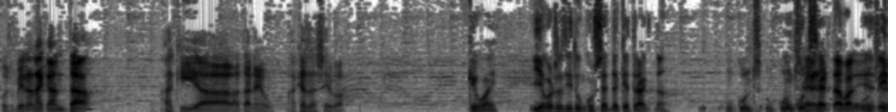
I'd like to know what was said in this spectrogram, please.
Doncs venen a cantar aquí a l'Ateneu, a casa seva. Que guai. I llavors has dit un curset, de què tracta? Un, un concert. Un concert, ah, vale. Un concert. I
